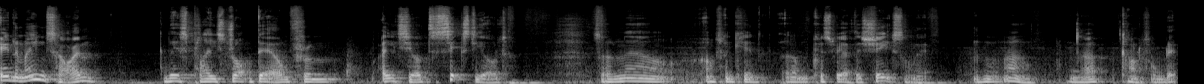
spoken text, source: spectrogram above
In the meantime, this place dropped down from 80 odd to 60 odd. So now I'm thinking, because we have the sheets on it, mhm, oh, no, can't afford it.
